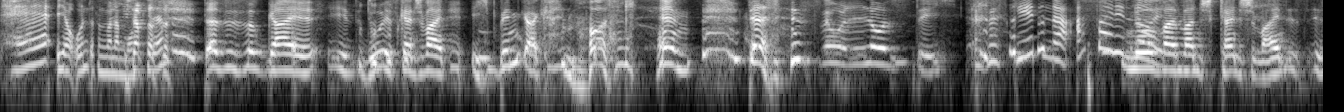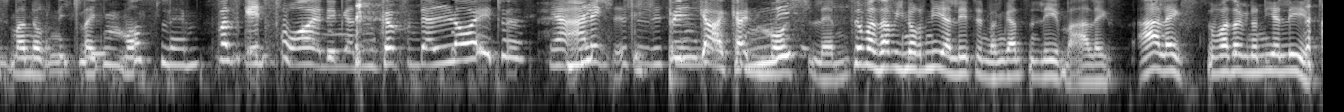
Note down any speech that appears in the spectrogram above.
Hä? Ja, und ist in meiner Ich Moslem? habe das Das ist so geil. Du isst kein Schwein. Ich bin gar kein Moslem. Das ist so lustig. Was geht denn da ab bei den Nur Leuten? weil man kein Schwein ist, ist man noch nicht gleich ein Moslem. Was geht vor in den ganzen Köpfen der Leute? Ja, Alex ist ein Ich bisschen. bin gar kein Moslem. Sowas habe ich noch nie erlebt in meinem ganzen Leben, Alex. Alex, sowas habe ich noch nie erlebt.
